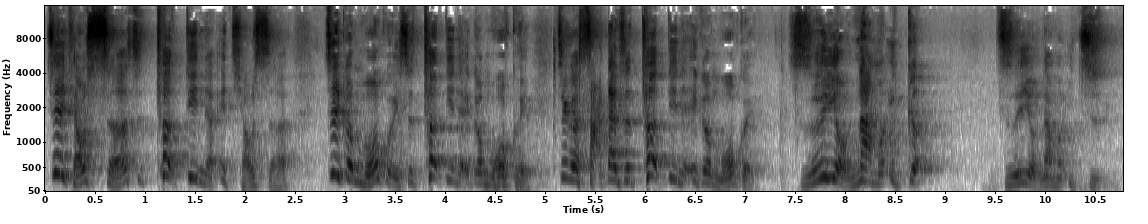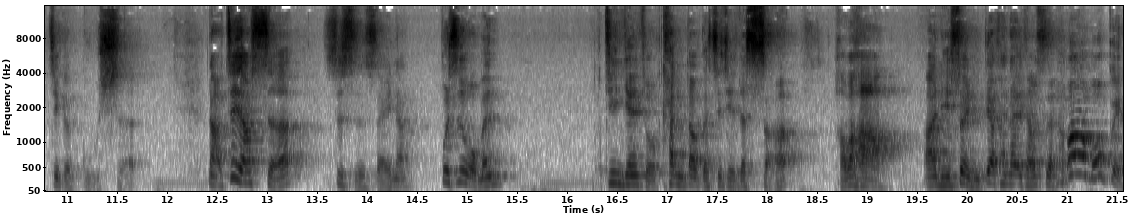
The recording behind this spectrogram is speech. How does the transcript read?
这条蛇是特定的一条蛇，这个魔鬼是特定的一个魔鬼，这个撒旦是特定的一个魔鬼，只有那么一个，只有那么一只这个古蛇。那这条蛇是指谁呢？不是我们今天所看到的这些的蛇，好不好？啊，你所以你不要看到一条蛇啊，魔鬼。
